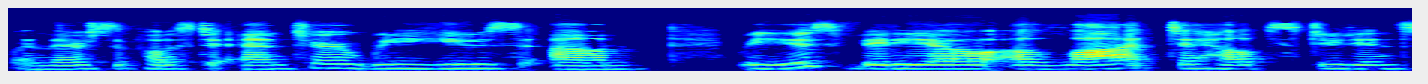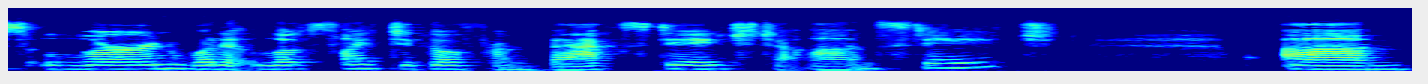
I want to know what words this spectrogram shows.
when they're supposed to enter. We use, um, we use video a lot to help students learn what it looks like to go from backstage to onstage um,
